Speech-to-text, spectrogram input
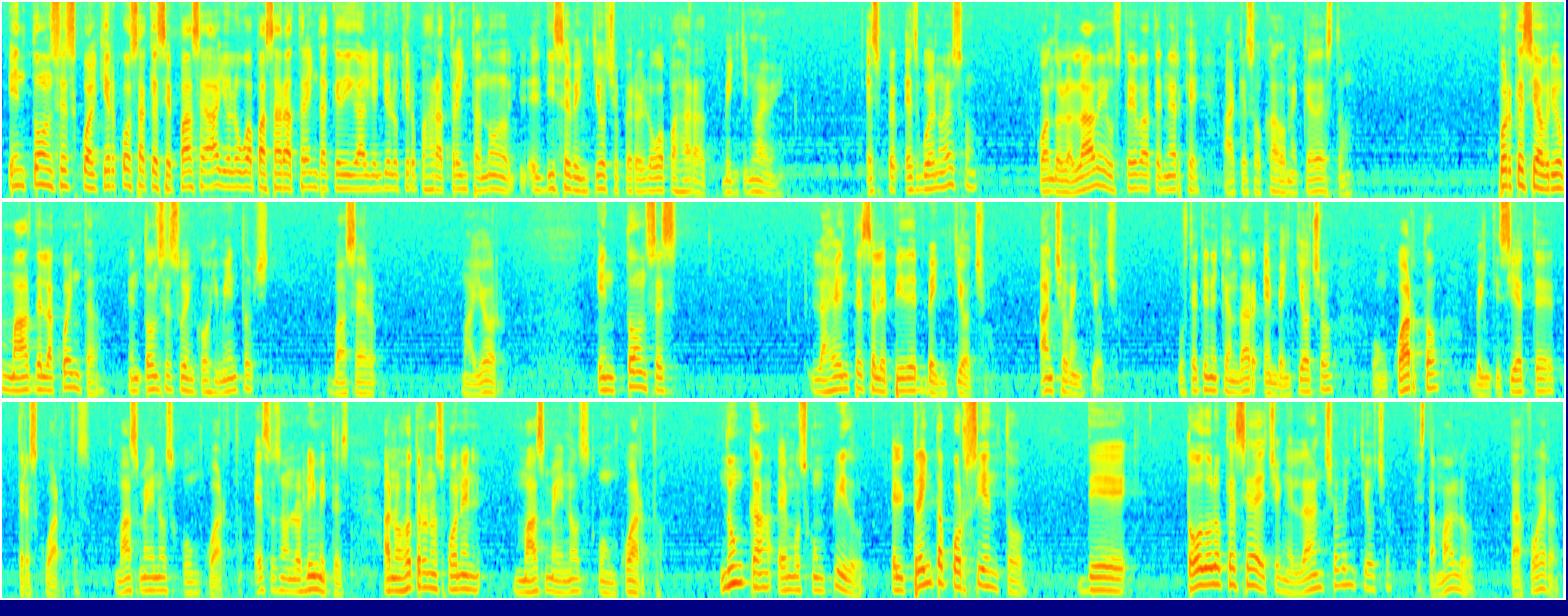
Entonces, cualquier cosa que se pase, ah, yo lo voy a pasar a 30, que diga alguien, yo lo quiero pasar a 30, no, dice 28, pero lo voy a pasar a 29. ¿Es, ¿Es, bueno eso? Cuando la lave, usted va a tener que, ah, qué socado me queda esto porque se abrió más de la cuenta. Entonces su encogimiento va a ser mayor. Entonces, la gente se le pide 28, ancho 28. Usted tiene que andar en 28, un cuarto, 27, tres cuartos, más menos un cuarto. Esos son los límites. A nosotros nos ponen más menos un cuarto. Nunca hemos cumplido. El 30% de todo lo que se ha hecho en el ancho 28 está malo, está afuera.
